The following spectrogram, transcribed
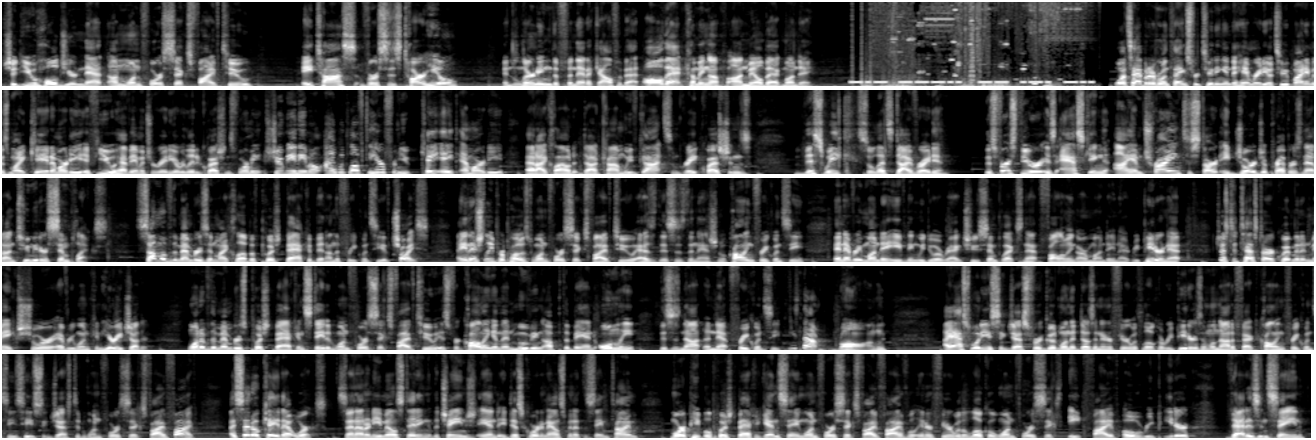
Should you hold your net on 14652? ATAS versus Tar Heel? And learning the phonetic alphabet. All that coming up on Mailbag Monday. What's happening, everyone? Thanks for tuning in to Ham Radio Tube. My name is Mike K8MRD. If you have amateur radio related questions for me, shoot me an email. I would love to hear from you. K8MRD at iCloud.com. We've got some great questions this week, so let's dive right in. This first viewer is asking I am trying to start a Georgia Preppers net on 2 meter simplex. Some of the members in my club have pushed back a bit on the frequency of choice. I initially proposed 14652 as this is the national calling frequency, and every Monday evening we do a Rag Chew Simplex net following our Monday night repeater net, just to test our equipment and make sure everyone can hear each other. One of the members pushed back and stated 14652 is for calling and then moving up the band only. This is not a net frequency. He's not wrong. I asked, what do you suggest for a good one that doesn't interfere with local repeaters and will not affect calling frequencies? He suggested 14655. I said, okay, that works. Sent out an email stating the change and a Discord announcement at the same time. More people pushed back again, saying 14655 will interfere with a local 146850 repeater. That is insane.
